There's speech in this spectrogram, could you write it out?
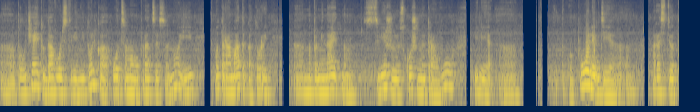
а, получает удовольствие не только от самого процесса, но и от аромата, который а, напоминает нам свежую скошенную траву или такое поле, где растет,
